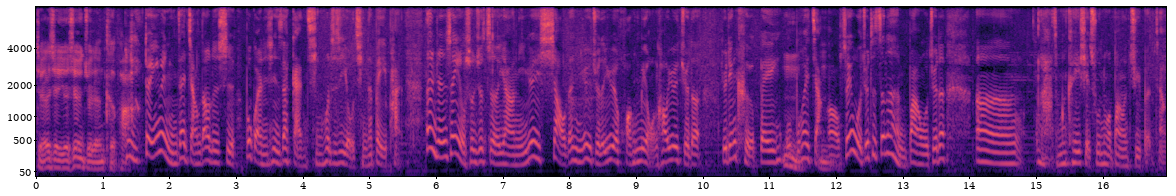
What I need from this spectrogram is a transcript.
对，而且有些人觉得很可怕。嗯，对，因为你在讲到的是，不管你是在感情或者是友情的背叛，但人生有时候就这样，你越笑，但你越觉得越荒谬，然后越觉得有点可悲。我不会讲哦，所以我觉得真的很棒。我觉得，嗯啊，怎么可以写出那么棒的剧本？这样，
